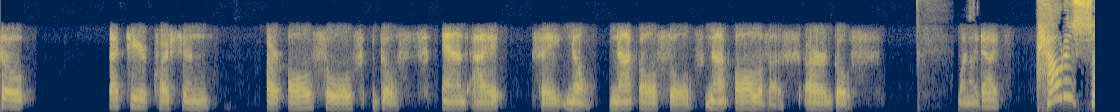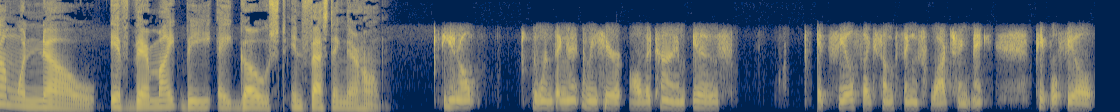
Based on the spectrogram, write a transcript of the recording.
So, back to your question are all souls ghosts? And I say, no, not all souls, not all of us are ghosts when we die. How does someone know if there might be a ghost infesting their home? You know, the one thing we hear all the time is it feels like something's watching me. People feel,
